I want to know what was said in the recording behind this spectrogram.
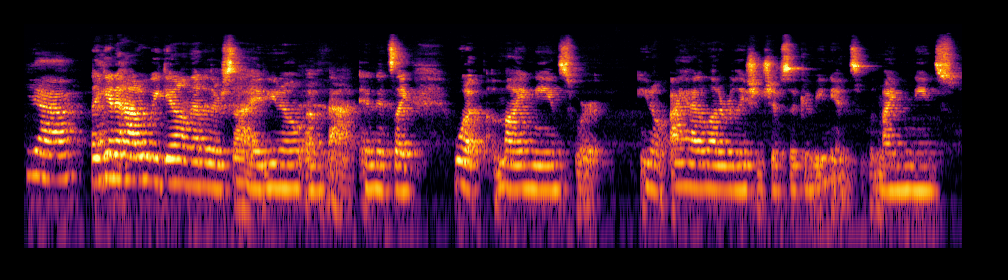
yeah. Like, and how do we get on that other side, you know, of that? And it's like what my needs were, you know, I had a lot of relationships of convenience. My needs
